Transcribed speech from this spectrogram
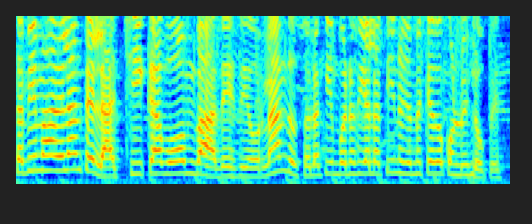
También más adelante, la chica bomba desde Orlando, solo aquí en Buenos Días Latino. Yo me quedo con Luis López.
